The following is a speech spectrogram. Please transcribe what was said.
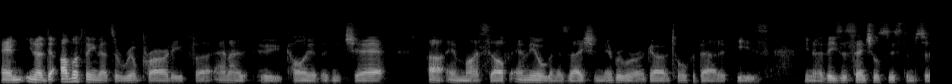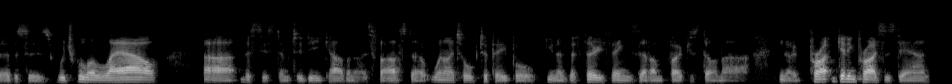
and you know, the other thing that's a real priority for Anna, who Collyer, the new chair, uh, and myself and the organisation, everywhere I go, I talk about it is, you know, these essential system services, which will allow uh, the system to decarbonize faster. When I talk to people, you know, the three things that I'm focused on are, you know, pr- getting prices down,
